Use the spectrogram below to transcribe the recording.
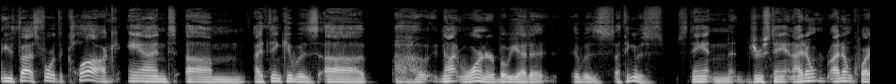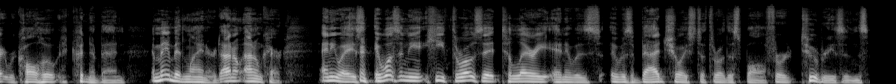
you fast forward the clock, and um, I think it was uh, uh, not Warner, but we had a. It was I think it was Stanton, Drew Stanton. I don't I don't quite recall who it couldn't have been. It may have been Leinart. I don't I don't care. Anyways, it wasn't. He, throws it to Larry, and it was it was a bad choice to throw this ball for two reasons.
